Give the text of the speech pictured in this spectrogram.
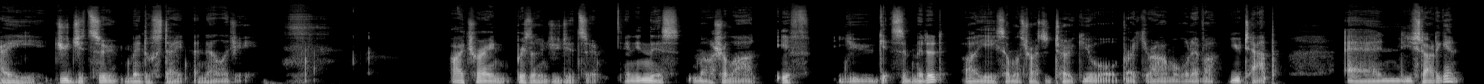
a jujitsu mental state analogy. I train Brazilian Jiu Jitsu, and in this martial art, if you get submitted, i.e., someone tries to choke you or break your arm or whatever, you tap and you start again.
